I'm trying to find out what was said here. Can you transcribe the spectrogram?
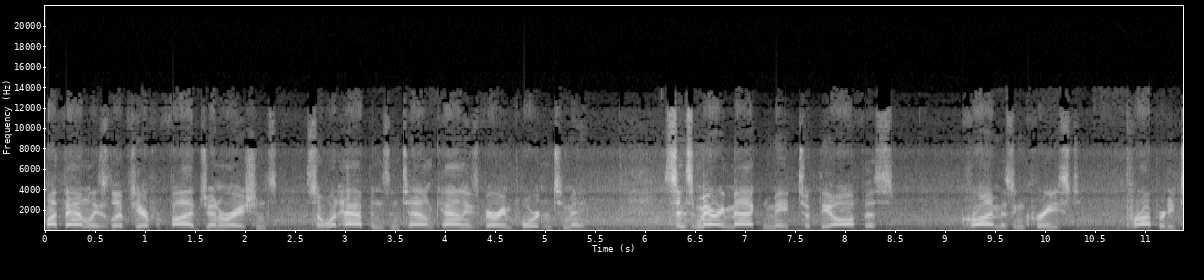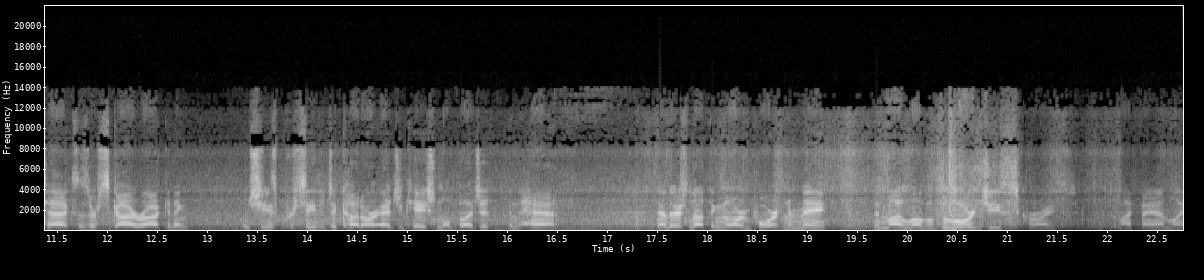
My family's lived here for five generations, so what happens in Town County is very important to me. Since Mary McNamee took the office, crime has increased, property taxes are skyrocketing, and she's proceeded to cut our educational budget in half. Now, there's nothing more important to me than my love of the Lord Jesus Christ, my family,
